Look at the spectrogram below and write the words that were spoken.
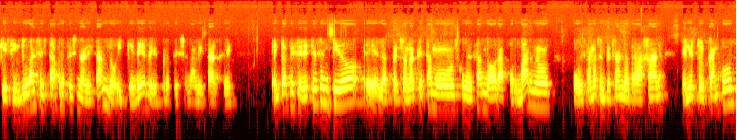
que sin duda se está profesionalizando y que debe profesionalizarse. Entonces, en este sentido, las personas que estamos comenzando ahora a formarnos o estamos empezando a trabajar en estos campos,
